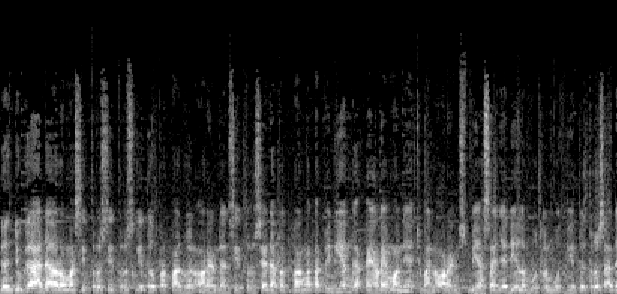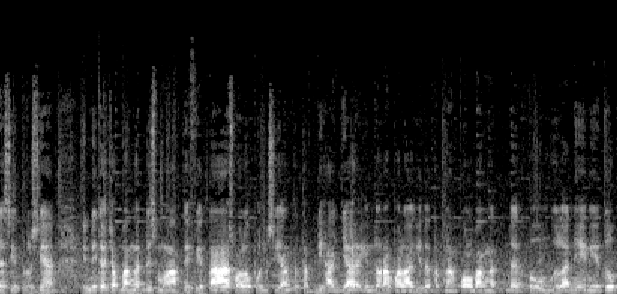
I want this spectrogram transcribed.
dan juga ada aroma citrus-citrus gitu perpaduan orange dan citrusnya dapat banget tapi dia nggak kayak lemon ya cuman orange biasa jadi lembut-lembut gitu terus ada citrusnya ini cocok banget di semua aktivitas walaupun siang tetap dihajar indoor apalagi tetap nampol banget. Dan keunggulannya ini itu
